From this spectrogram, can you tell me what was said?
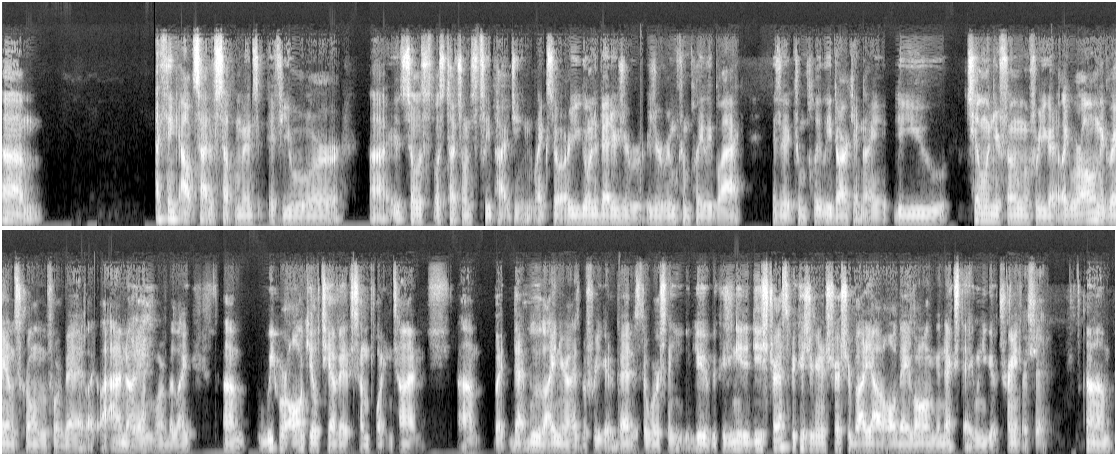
So, um, I think outside of supplements, if you're, uh, so let's, let's touch on sleep hygiene. Like, so are you going to bed? Is your, is your room completely black? Is it completely dark at night? Do you chill on your phone before you go? To, Like, we're all on the ground scrolling before bed. Like, I'm not anymore, but like, um, we were all guilty of it at some point in time. Um, but that blue light in your eyes before you go to bed is the worst thing you can do because you need to de-stress because you're going to stress your body out all day long the next day when you go train. For sure. Um,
